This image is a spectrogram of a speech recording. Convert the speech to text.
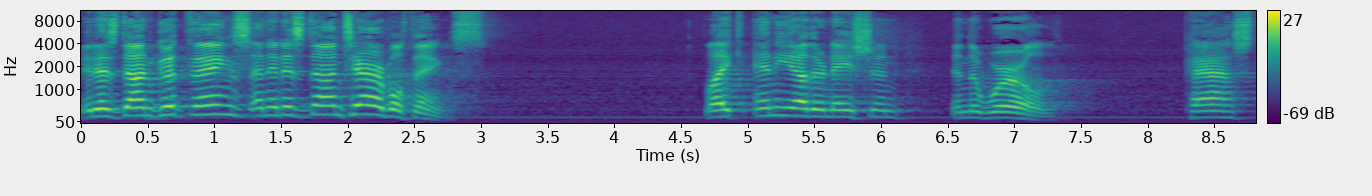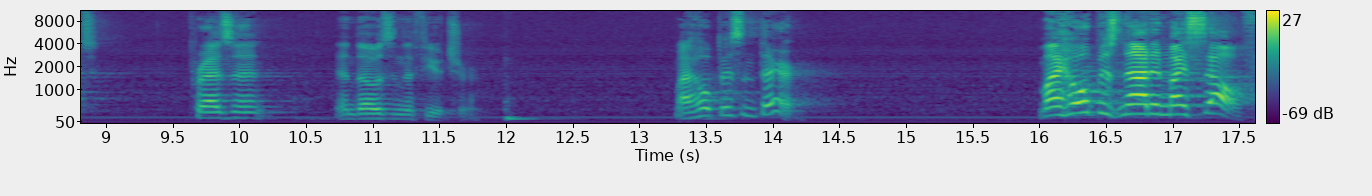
It has done good things and it has done terrible things, like any other nation in the world, past, present, and those in the future. My hope isn't there. My hope is not in myself.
